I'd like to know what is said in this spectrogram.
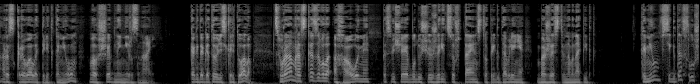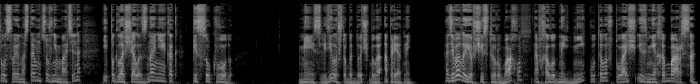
раскрывала перед Камиум волшебный мир знаний. Когда готовились к ритуалам, Цурам рассказывала о Хаоме, посвящая будущую жрицу в таинство приготовления божественного напитка. Камиум всегда слушала свою наставницу внимательно и поглощала знания, как песок в воду. Мея следила, чтобы дочь была опрятной. Одевала ее в чистую рубаху, а в холодные дни кутала в плащ из меха барса,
